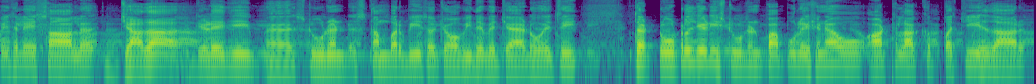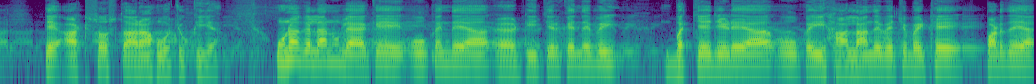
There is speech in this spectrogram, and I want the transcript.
ਪਿਛਲੇ ਸਾਲ ਜ਼ਿਆਦਾ ਜਿਹੜੇ ਜੀ ਸਟੂਡੈਂਟ ਸਤੰਬਰ 2024 ਦੇ ਵਿੱਚ ਐਡ ਹੋਏ ਸੀ। ਤਾਂ ਟੋਟਲ ਜਿਹੜੀ ਸਟੂਡੈਂਟ ਪਾਪੂਲੇਸ਼ਨ ਆ, ਉਹ 825000 ਤੇ 817 ਹੋ ਚੁੱਕੀ ਆ। ਉਹਨਾਂ ਗੱਲਾਂ ਨੂੰ ਲੈ ਕੇ ਉਹ ਕਹਿੰਦੇ ਆ ਟੀਚਰ ਕਹਿੰਦੇ ਵੀ ਬੱਚੇ ਜਿਹੜੇ ਆ, ਉਹ ਕਈ ਹਾਲਾਂ ਦੇ ਵਿੱਚ ਬੈਠੇ ਪੜ੍ਹਦੇ ਆ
